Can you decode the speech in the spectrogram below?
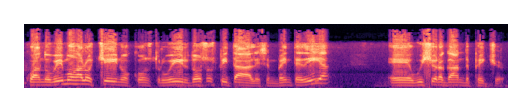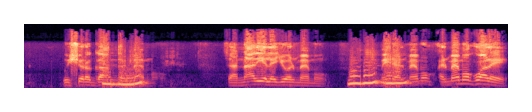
Cuando vimos a los chinos construir dos hospitales en 20 días, eh, we should have gotten the picture. We should have gotten the memo. O sea, nadie leyó el memo. Mira, el memo, el memo cuál es?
